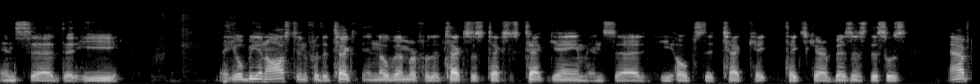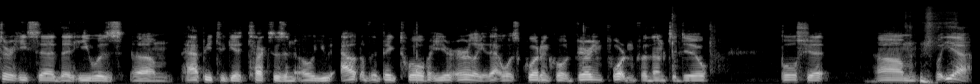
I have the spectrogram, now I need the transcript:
and said that he he'll be in Austin for the Tech in November for the Texas Texas Tech game, and said he hopes that Tech takes care of business. This was after he said that he was um, happy to get Texas and OU out of the Big 12 a year early. That was quote unquote very important for them to do. Bullshit. Um, but yeah,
